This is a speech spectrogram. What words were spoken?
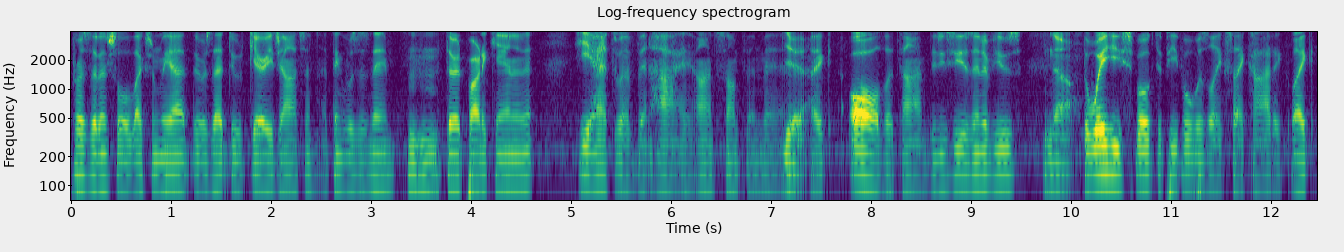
presidential election we had, there was that dude Gary Johnson, I think was his name, Mm-hmm. third party candidate. He had to have been high on something, man. Yeah. like all the time. Did you see his interviews? No. the way he spoke to people was like psychotic. Like,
